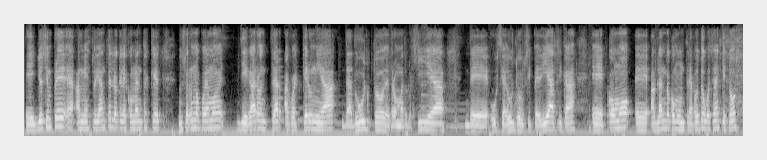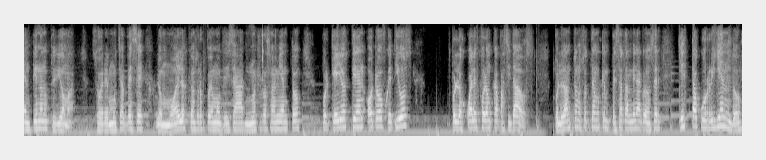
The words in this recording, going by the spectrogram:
eh, yo siempre eh, a, mis estudiantes lo que les comento es que nosotros no podemos llegar o entrar a cualquier unidad de adulto, de traumatología, de UCI adulto, UCI pediátrica, eh, como hablando como un terapeuta ocupacional que todos entiendan nuestro idioma, sobre muchas veces los modelos que nosotros podemos utilizar, nuestro razonamiento, porque ellos tienen otros objetivos por los cuales fueron capacitados. Por lo tanto, nosotros tenemos que empezar también a conocer qué está ocurriendo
